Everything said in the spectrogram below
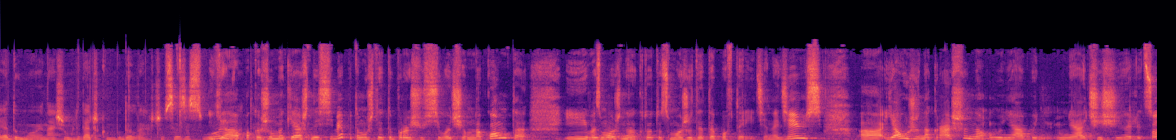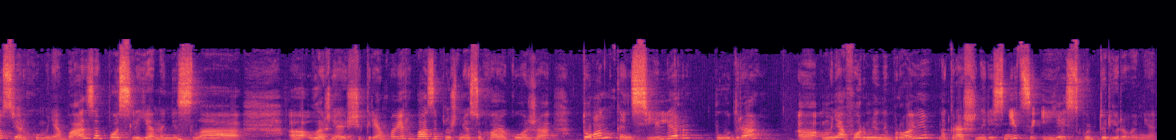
я думаю, нашим глядачкам буде легче все засвоювати. Я покажу макияж на себе, потому что это проще всего, чем на ком-то, и, возможно, кто-то сможет это повторить. Я надеюсь. Я уже накрашена, у меня, у меня очищенное лицо, сверху у меня база, после я нанесла увлажняющий крем поверх базы, потому что у меня сухая кожа, тон, консилер, пудра, а, у меня оформлены брови, накрашены ресницы и есть скульптурирование.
